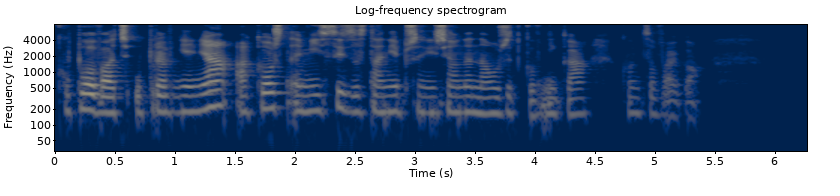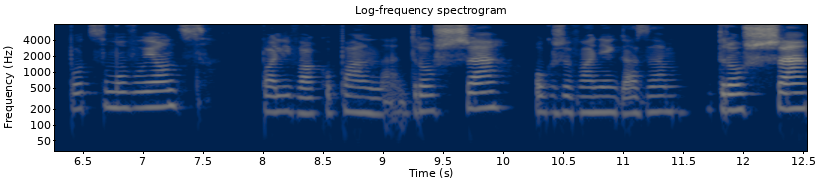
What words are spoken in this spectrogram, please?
kupować uprawnienia, a koszt emisji zostanie przeniesiony na użytkownika końcowego. Podsumowując, paliwa kopalne droższe, ogrzewanie gazem droższe,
